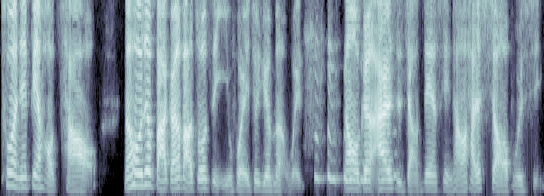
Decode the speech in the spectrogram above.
突然间变好差哦？然后我就把赶快把桌子移回就原本位置，然后我跟 Iris 讲这件事情，然后他就笑到不行。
